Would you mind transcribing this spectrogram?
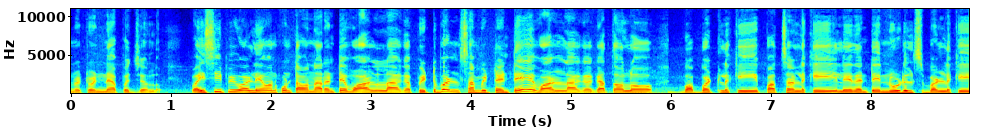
ఉన్నటువంటి నేపథ్యంలో. వైసీపీ వాళ్ళు ఏమనుకుంటా ఉన్నారంటే వాళ్ళలాగా పెట్టుబడుల సమ్మిట్ అంటే వాళ్ళలాగా గతంలో బొబ్బట్లకి పచ్చళ్ళకి లేదంటే నూడిల్స్ బళ్ళకి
